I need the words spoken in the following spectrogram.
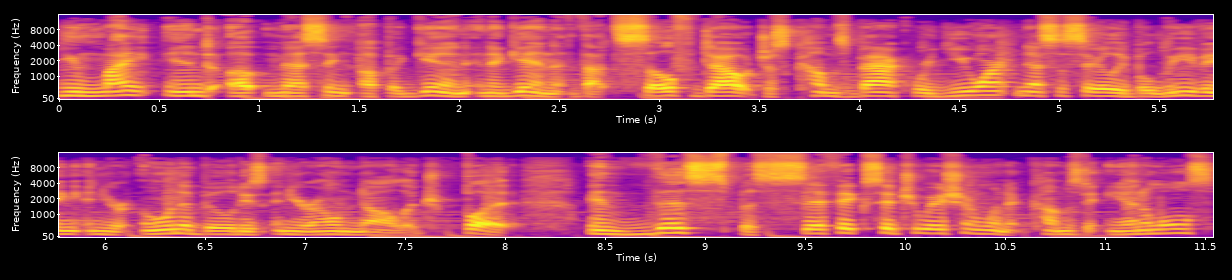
you might end up messing up again. And again, that self-doubt just comes back where you aren't necessarily believing in your own abilities and your own knowledge. But in this specific situation when it comes to animals,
